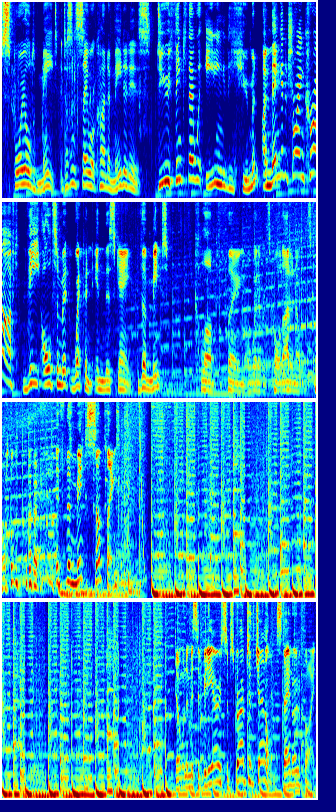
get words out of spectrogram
spoiled meat. It doesn't say what kind of meat it is. Do you think they were eating the human? I'm then gonna try and craft the ultimate weapon in this game. The mint club thing, or whatever it's called. I don't know what it's called. it's the mint something. Don't want to miss a video? Subscribe to the channel and stay notified.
